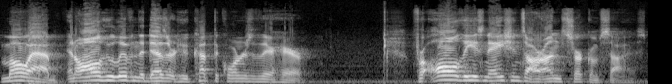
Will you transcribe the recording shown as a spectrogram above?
Moab, and all who live in the desert who cut the corners of their hair. For all these nations are uncircumcised,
